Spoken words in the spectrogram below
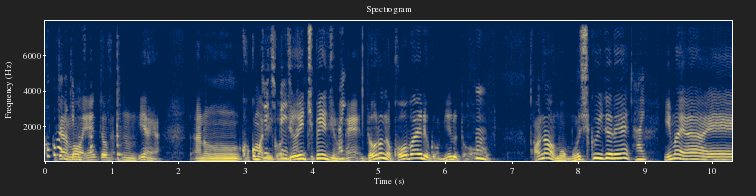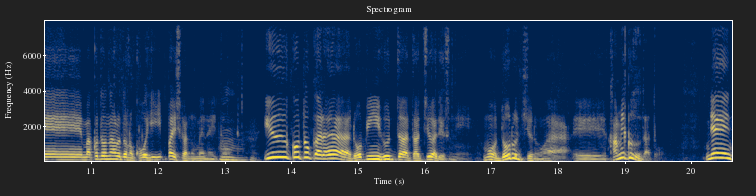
ここまでじゃあもう延長、うん、いやいや、あのー、ここまでいこう。11ページのね、はい、ドルの購買力を見ると、うん、こんなのもう虫食いでね、はい、今や、えー、マクドナルドのコーヒー一杯しか飲めないと、うん、いうことから、ロビン・フッダーたちはですね、もうドルっていうのは、えー、紙くずだと。で、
